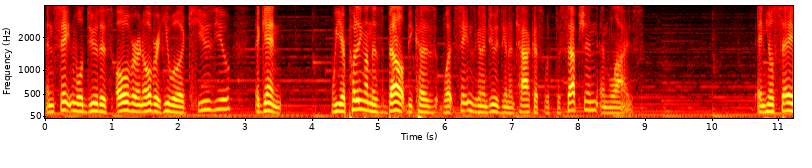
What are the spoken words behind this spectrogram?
And Satan will do this over and over. He will accuse you. Again, we are putting on this belt because what Satan's going to do is he's going to attack us with deception and lies. And he'll say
